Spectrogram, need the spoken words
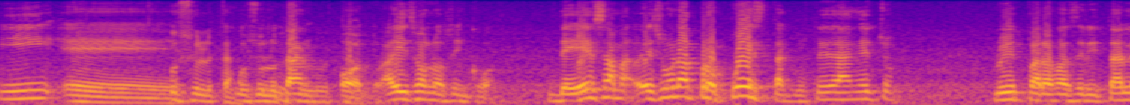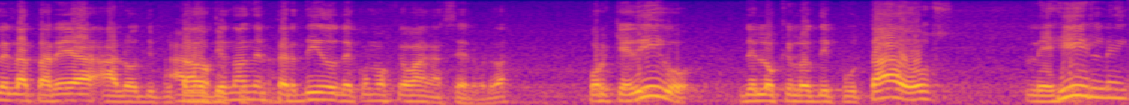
y eh, Usulután, otro. Ahí son los cinco. De esa es una propuesta que ustedes han hecho, Luis, para facilitarle la tarea a los diputados que no anden perdidos de cómo es que van a hacer, ¿verdad? Porque digo, de lo que los diputados legislen,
